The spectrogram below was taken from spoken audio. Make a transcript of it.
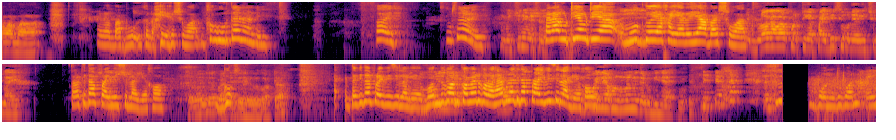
আমার মা। এরা বাবু এখানে আইয়া শোয়া বাবু উঠতে না নি ওই উঠতে না নি বুঝছ নি বেশ তারা উঠিয়া উঠিয়া মুখ ধুইয়া খাইয়া দইয়া আবার শোয়াত ব্লগ আবার থেকে প্রাইভেসি কিছু নাই। তার কিতাব প্রাইভেসি লাগে খ ঘরটা? এটা কিতাব প্রাইভেসি লাগে। বন্ধুগণ কমেন্ট করো হ্যাঁ পুরা কিতাব প্রাইভেসি লাগে মোবাইল এখন রুমের মধ্যে ঢুকে যায়। বন্ধুগণ এই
